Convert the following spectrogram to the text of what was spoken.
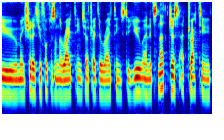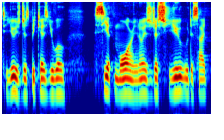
to make sure that you focus on the right thing to attract the right things to you, and it's not just attracting it to you. It's just because you will see it more. You know, it's just you who decide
